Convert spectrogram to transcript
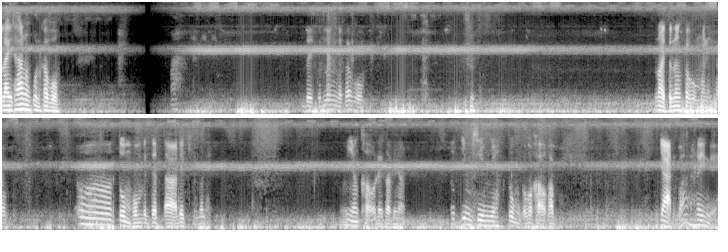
ไหลทางลงคุณครับผมได้ตัวหนึงนะครับผม น่อยตัวนึงครับผมมันนี่ครับอ้อต้มผมเป็นตาตาได้กินมาเลยมียังเขาเลยครับพี่น้องจิ้มซิมอยู่ยต้มกับว่าเขาครับจานว่าอะไรอย่างเดีย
